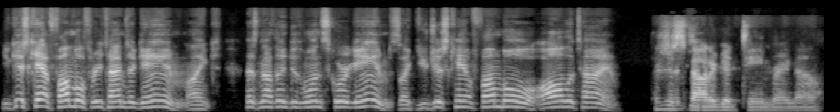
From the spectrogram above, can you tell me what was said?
you just can't fumble three times a game. Like has nothing to do with one score games. Like you just can't fumble all the time. They're just That's- not a good team right now.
